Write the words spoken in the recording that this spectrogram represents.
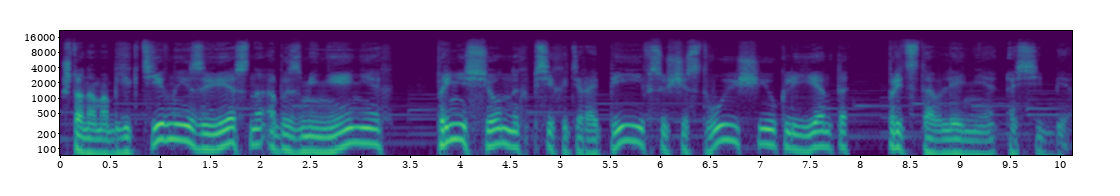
что нам объективно известно об изменениях, принесенных психотерапией в существующие у клиента представления о себе.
